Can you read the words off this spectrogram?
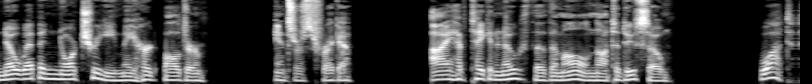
No weapon nor tree may hurt Baldur, answers Frigga. I have taken an oath of them all not to do so. What,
